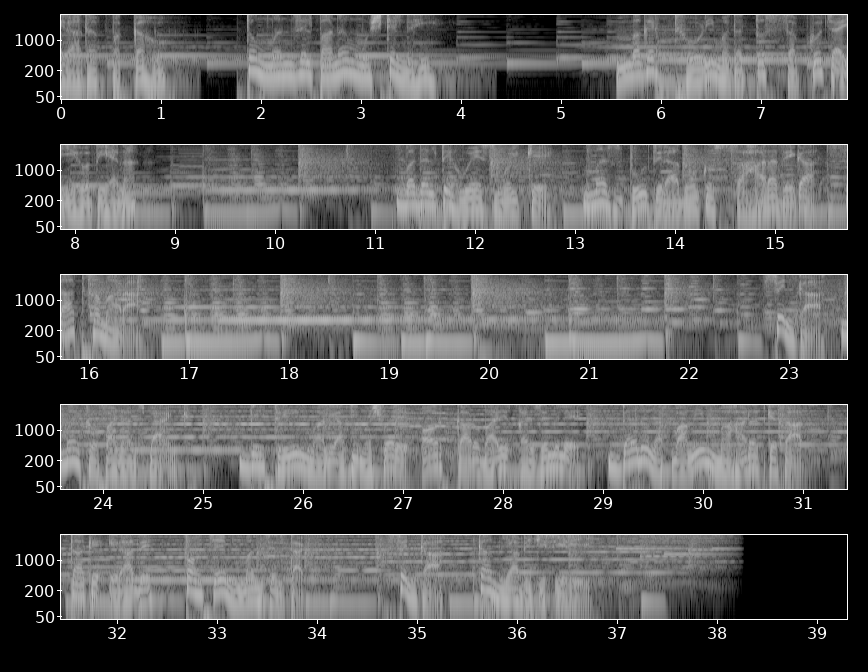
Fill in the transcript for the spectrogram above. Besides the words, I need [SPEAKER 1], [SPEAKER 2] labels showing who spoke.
[SPEAKER 1] इरादा पक्का हो तो मंजिल पाना मुश्किल नहीं। मगर थोड़ी मदद तो सबको चाहिए होती है ना? बदलते हुए इस मुल्क के मज़बूत इरादों को सहारा देगा साथ हमारा। FINCA, microfinance bank. बेहतरीन मालियाती मशवरे और कारोबारी कर्जे मिले बैन अवी महारत के साथ, ताकि इरादे पहुँचे मंजिल तक। फिनका, कामयाबी की सीढ़ी।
